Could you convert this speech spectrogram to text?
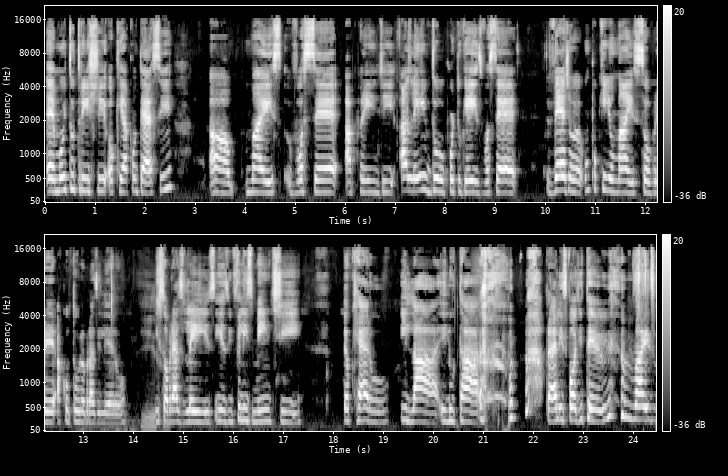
é muito triste o que acontece, uh, mas você aprende, além do português, você veja um pouquinho mais sobre a cultura brasileira Isso. e sobre as leis, e infelizmente eu quero ir lá e lutar para eles podem ter mais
